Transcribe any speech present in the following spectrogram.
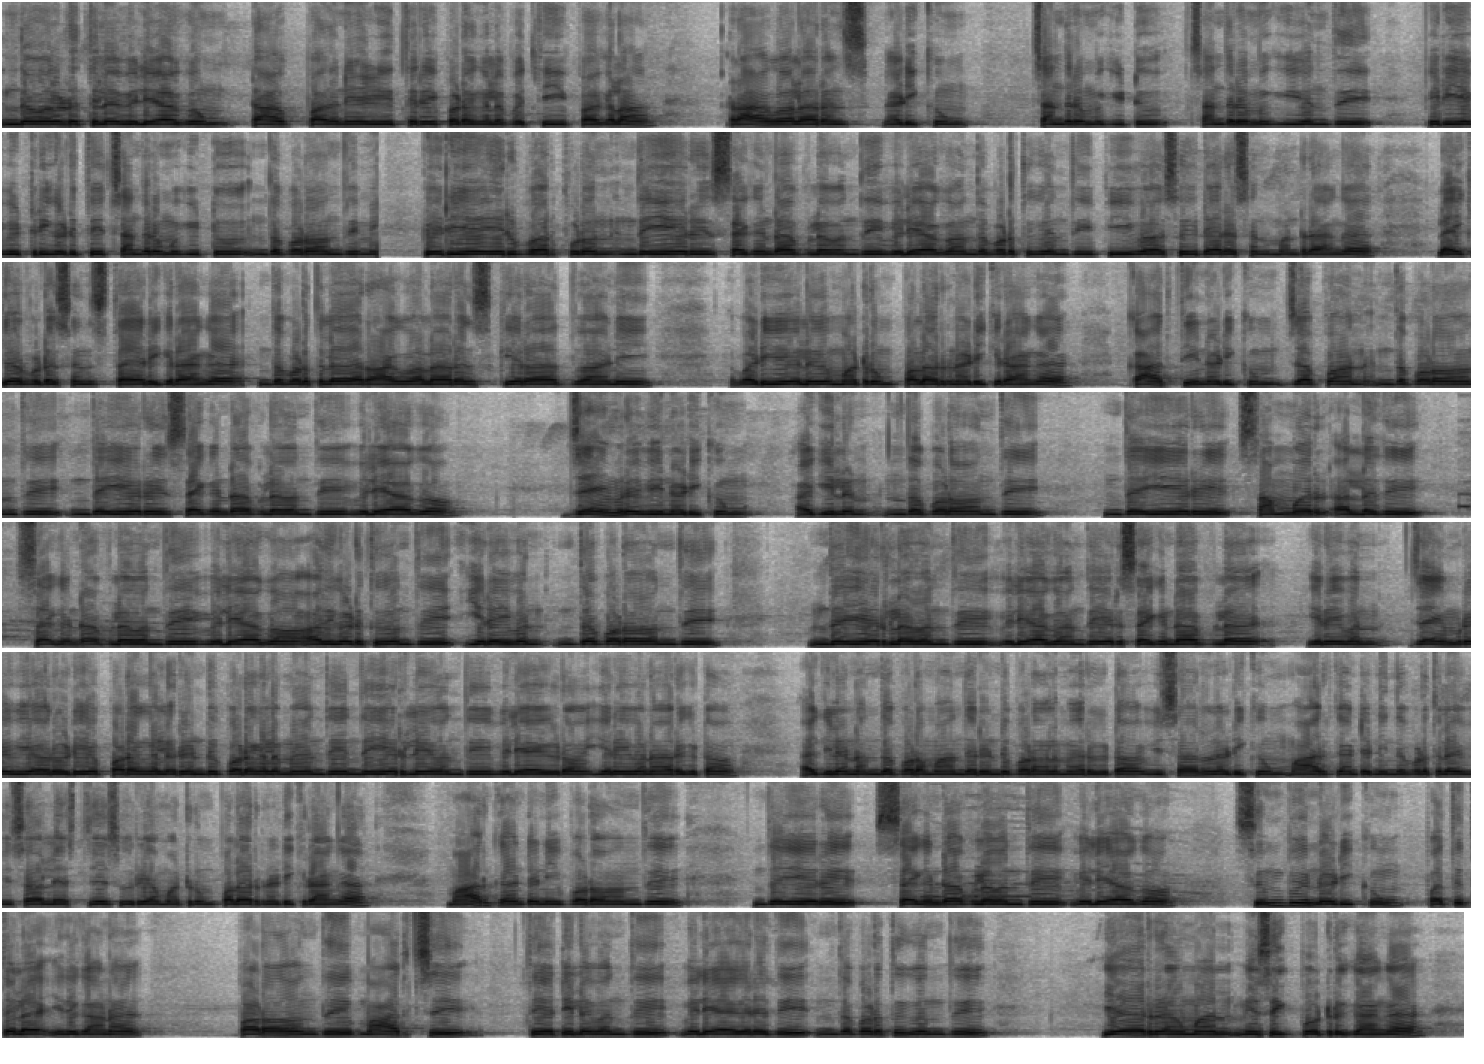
இந்த வருடத்தில் வெளியாகும் டாப் பதினேழு திரைப்படங்களை பற்றி பார்க்கலாம். ராகவா லாரன்ஸ் நடிக்கும் சந்திரமுகி டூ. சந்திரமுகி வந்து பெரிய வெற்றி கொடுத்து சந்திரமுகி டூ இந்த படம் வந்து பெரிய எதிர்பார்ப்புடன் இந்த இயர் செகண்ட் ஹாஃபில் வந்து வெளியாகும். அந்த படத்துக்கு வந்து பி வாசு டைரக்ஷன் பண்ணுறாங்க லைகா ப்ரொடக்ஷன்ஸ் தயாரிக்கிறாங்க. இந்த படத்தில் ராகவா லாரன்ஸ் கீரா அத்வானி வடிவேலு மற்றும் பலர் நடிக்கிறாங்க. கார்த்தி நடிக்கும் ஜப்பான். இந்த படம் வந்து இந்த இயர் செகண்ட் ஹாஃபில் வந்து வெளியாகும். ஜெயம் ரவி நடிக்கும் அகிலன். இந்த படம் வந்து இந்த இயர் சம்மர் அல்லது செகண்ட் ஹாஃபில் வந்து வெளியாகும். அதுக்கடுத்து வந்து இறைவன். இந்த படம் வந்து இந்த இயரில் வந்து வெளியாகும். இந்த இயர் செகண்ட் ஹாஃபில் இறைவன் ஜெயம் ரவி அவருடைய படங்கள். ரெண்டு படங்களுமே வந்து இந்த இயர்லேயே வந்து வெளியாகிடும். இறைவனாக இருக்கட்டும் அகிலன் அந்த படமாக அந்த ரெண்டு படங்களுமே இருக்கட்டும். விஷால் நடிக்கும் மார்க் ஆண்டனி இந்த படத்தில் விஷால் எஸ் ஜே சூர்யா மற்றும் பலர் நடிக்கிறாங்க. மார்க் ஆண்டனி படம் வந்து இந்த இயர் செகண்ட் ஹாஃபில் வந்து வெளியாகும். சிம்பு நடிக்கும் பத்து தலை. இதுக்கான படம் வந்து மார்ச் தேர்ட்டியில் வந்து வெளியாகிறது. இந்த படத்துக்கு வந்து ஏஆர் ரஹ்மான் மியூசிக் போட்டிருக்காங்க.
